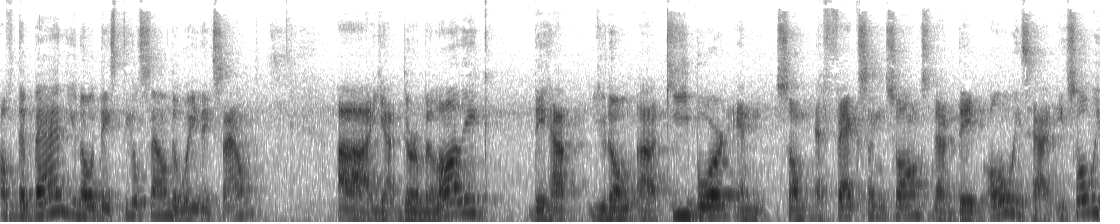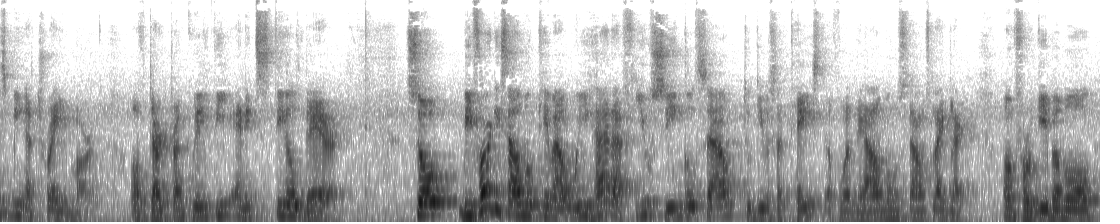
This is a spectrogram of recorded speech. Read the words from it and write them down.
of the band. You know, they still sound the way they sound. Uh, yeah, they're melodic. They have, you know, uh, keyboard and some effects in songs that they've always had. It's always been a trademark of Dark Tranquillity and it's still there. So before this album came out, we had a few singles out to give us a taste of what the album sounds like, like Unforgivable,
